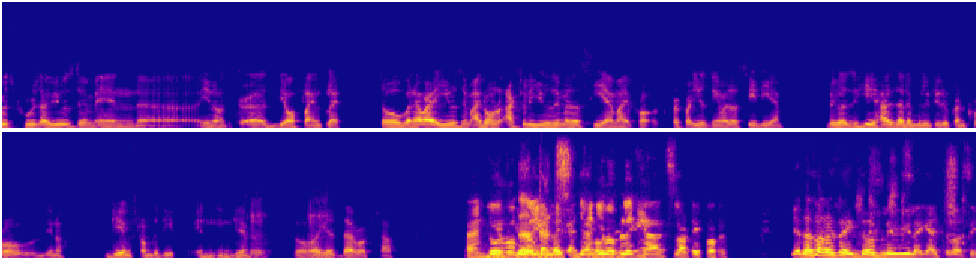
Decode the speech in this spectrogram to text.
use Kroos, I used him in uh, you know the, uh, the offline play. So whenever I use him, I don't actually use him as a CM. I pro- prefer using him as a CDM because he has that ability to control you know games from the deep in in game. Mhm. So I Mhm. guess that works out. and Don't you were playing, like and you were Ancelotti. playing Ancelotti for it. Yeah, that's what I was saying. Don't blame me like Ancelotti.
